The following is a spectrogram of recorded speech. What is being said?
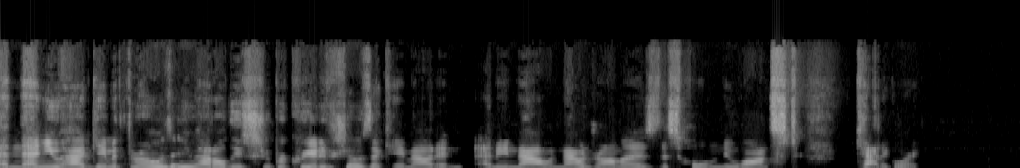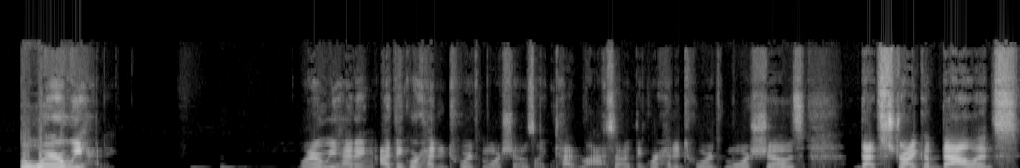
and then you had Game of Thrones and you had all these super creative shows that came out and I mean now now drama is this whole nuanced category. But where are we heading? Where are we heading? I think we're headed towards more shows like Ted Lasso. I think we're headed towards more shows that strike a balance.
